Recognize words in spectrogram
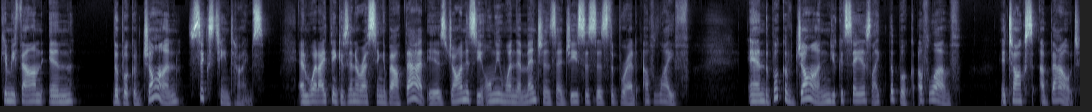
can be found in the book of John 16 times. And what I think is interesting about that is John is the only one that mentions that Jesus is the bread of life. And the book of John, you could say, is like the book of love. It talks about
